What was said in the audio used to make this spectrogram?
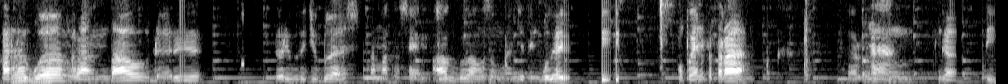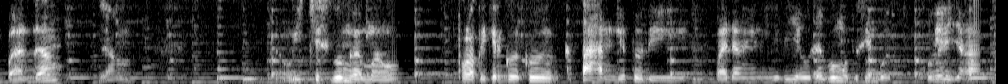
Karena gue ngerantau dari 2017 tamat SMA gue langsung lanjutin kuliah di UPN Veteran. Karena nggak di Padang yang, yang which is gue nggak mau pola pikir gue tuh ketahan gitu di Padang ini. Jadi ya udah gue mutusin buat kuliah di Jakarta.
